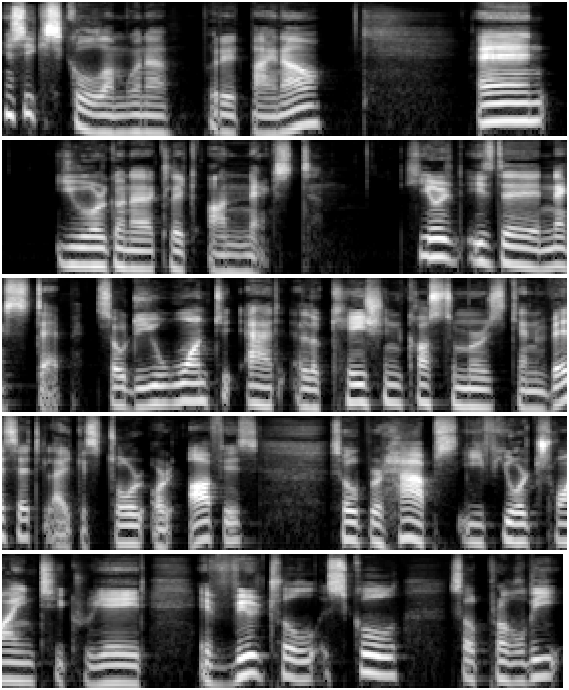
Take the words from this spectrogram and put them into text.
Music school. I'm gonna put it by now, and you are gonna click on next. Here is the next step. So do you want to add a location customers can visit like a store or office? So perhaps if you're trying to create a virtual school, so probably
